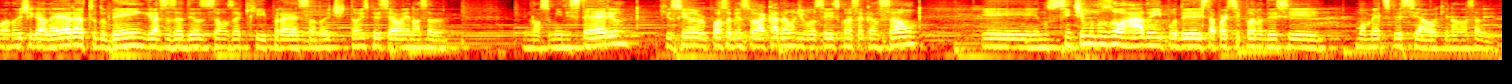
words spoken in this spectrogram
Boa noite, galera. Tudo bem? Graças a Deus estamos aqui para essa noite tão especial em, nossa, em nosso ministério. Que o Senhor possa abençoar cada um de vocês com essa canção. E nos sentimos nos honrados em poder estar participando desse momento especial aqui na nossa vida.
